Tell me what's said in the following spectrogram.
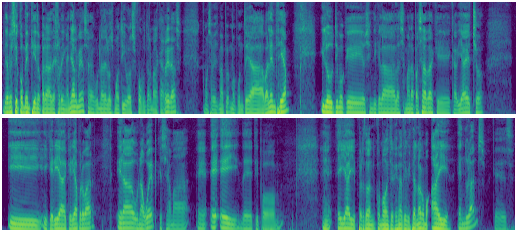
ya me estoy convenciendo para dejar de engañarme. O sea, uno de los motivos fue apuntarme a carreras. Como sabéis, me, me apunté a Valencia. Y lo último que os indiqué la, semana pasada que, que había hecho y, quería, quería probar era una web que se llama eh, EA de tipo eh, AI, perdón, como inteligencia artificial, no como AI Endurance, que es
